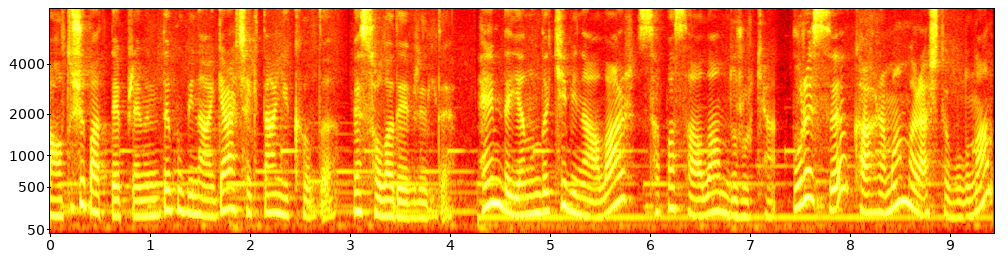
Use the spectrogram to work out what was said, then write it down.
6 Şubat depreminde bu bina gerçekten yıkıldı ve sola devrildi. Hem de yanındaki binalar sapa sağlam dururken. Burası Kahramanmaraş'ta bulunan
